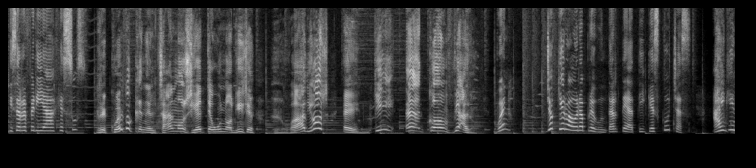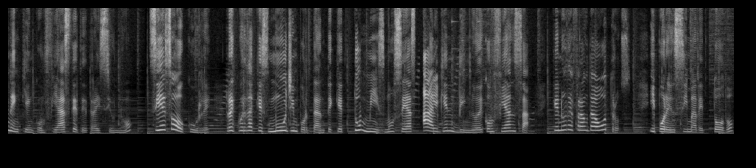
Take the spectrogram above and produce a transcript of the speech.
Y se refería a Jesús. Recuerdo que en el Salmo 7.1 dice, Jehová Dios, en ti he confiado. Bueno, yo quiero ahora preguntarte a ti que escuchas. ¿Alguien en quien confiaste te traicionó? Si eso ocurre, recuerda que es muy importante que tú mismo seas alguien digno de confianza, que no defrauda a otros. Y por encima de todo,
